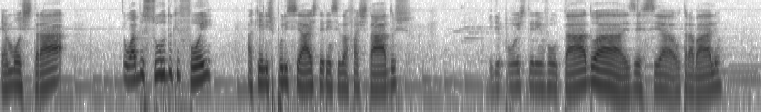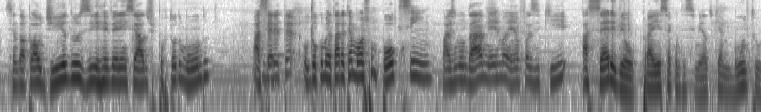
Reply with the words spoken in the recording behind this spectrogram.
é mostrar o absurdo que foi aqueles policiais terem sido afastados e depois terem voltado a exercer o trabalho, sendo aplaudidos e reverenciados por todo mundo. A série até, o documentário até mostra um pouco, Sim. mas não dá a mesma ênfase que a série deu para esse acontecimento que é muito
